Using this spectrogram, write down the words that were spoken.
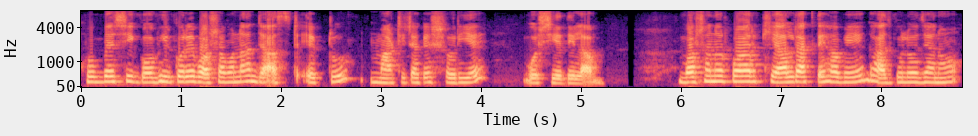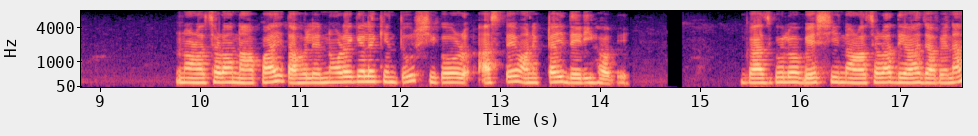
খুব বেশি গভীর করে বসাবো না, জাস্ট একটু মাটিটাকে সরিয়ে বসিয়ে দিলাম। বসানোর পর খেয়াল রাখতে হবে গাছগুলো যেন নড়াচড়া না পায়, তাহলে নড়ে গেলে কিন্তু শিকড় আসতে অনেকটাই দেরি হবে। গাছগুলো বেশি নড়াচড়া দেওয়া যাবে না।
